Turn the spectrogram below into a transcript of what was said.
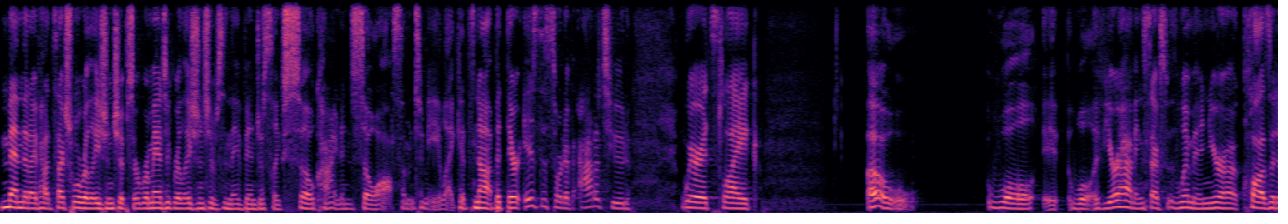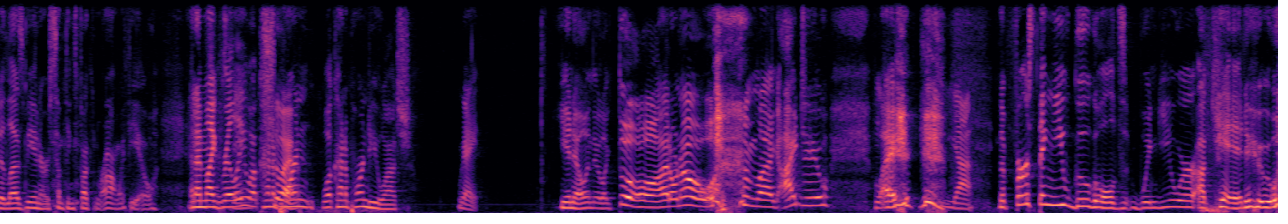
men that i've had sexual relationships or romantic relationships and they've been just like so kind and so awesome to me like it's not but there is this sort of attitude where it's like oh well, it, well, if you're having sex with women, you're a closeted lesbian or something's fucking wrong with you. And I'm like, really? What kind Sure. of porn? What kind of porn do you watch? right. You know, and they're like, oh, I don't know. I'm like, I do. Like, Yeah. the first thing you Googled when you were a kid who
